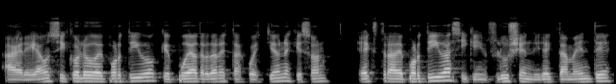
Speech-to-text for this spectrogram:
Agrega un psicólogo deportivo que pueda tratar estas cuestiones que son extradeportivas y que influyen directamente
